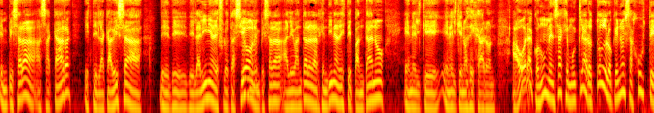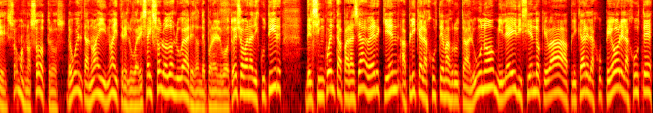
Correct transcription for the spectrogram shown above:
empezar a, a sacar este, la cabeza de, de- de la línea de flotación, empezar a, a levantar a la Argentina de este pantano en el, que, en el que nos dejaron. Ahora con un mensaje muy claro, todo lo que no es ajuste somos nosotros. De vuelta, no hay, no hay tres lugares, hay solo dos lugares donde poner el voto. Ellos van a discutir del 50 para allá a ver quién aplica el ajuste más brutal. Uno, Milei diciendo que va a aplicar el peor el ajuste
